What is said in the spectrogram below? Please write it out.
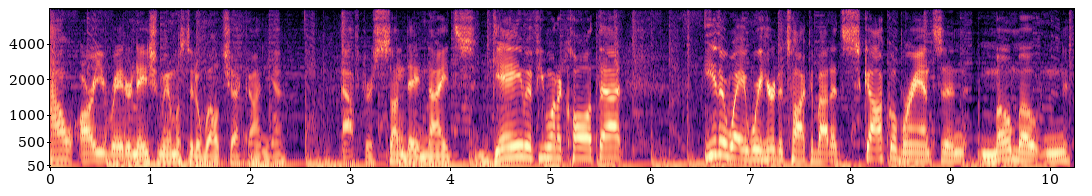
How are you, Raider Nation? We almost did a well check on you after Sunday night's game, if you want to call it that. Either way, we're here to talk about it. Scott Branson, Moe Moton.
